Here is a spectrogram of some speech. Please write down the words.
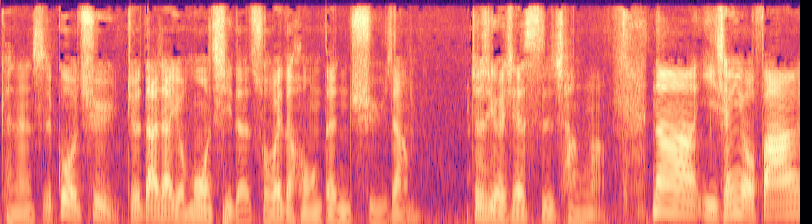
可能是过去就是大家有默契的所谓的红灯区，这样，就是有一些私娼嘛。那以前有发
